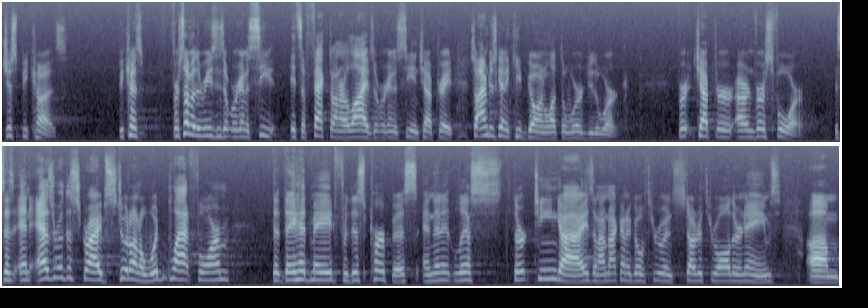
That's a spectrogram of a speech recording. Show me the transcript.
just because. Because for some of the reasons that we're going to see its effect on our lives that we're going to see in chapter 8. So I'm just going to keep going and let the Word do the work. For chapter, or in verse 4, it says, And Ezra the scribe stood on a wooden platform that they had made for this purpose, and then it lists 13 guys, and I'm not going to go through and stutter through all their names. Um,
